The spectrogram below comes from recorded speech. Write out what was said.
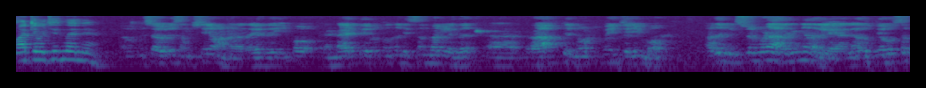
മാറ്റി വെച്ചിരുന്നത് തന്നെയാണ്. മിസ്റ്റർ, ഒരു സംശയമാണ് അതായത് ഇപ്പോ രണ്ടായിരത്തി ഇരുപത്തി ഒന്ന് ഡിസംബറിൽ ഇത് ഡ്രാഫ്റ്റ് നോട്ടിഫൈ ചെയ്യുമ്പോൾ അത് മിനിസ്റ്ററും കൂടെ അറിഞ്ഞതല്ലേ? അല്ലാതെ ഉദ്യോഗസ്ഥർ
